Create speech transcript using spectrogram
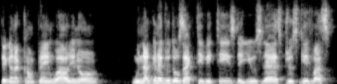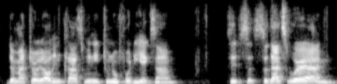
they're going to complain, well, you know, we're not going to do those activities. They're useless. Just give us the material in class we need to know for the exam. So, so, so that's where I'm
